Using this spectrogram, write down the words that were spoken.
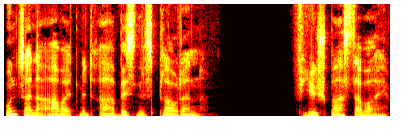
und seine Arbeit mit A-Business plaudern. Viel Spaß dabei!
